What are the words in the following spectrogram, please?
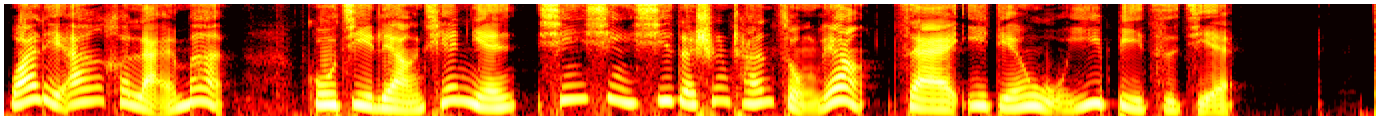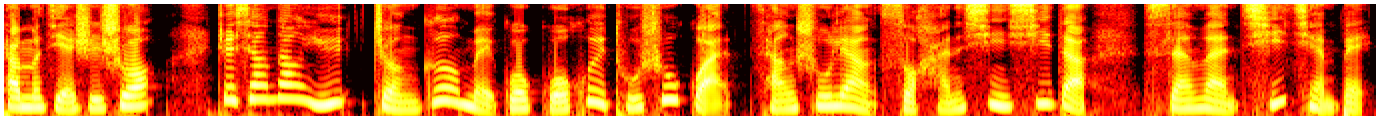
瓦里安和莱曼估计，两千年新信息的生产总量在一点五亿 B 字节。他们解释说，这相当于整个美国国会图书馆藏书量所含信息的三万七千倍，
